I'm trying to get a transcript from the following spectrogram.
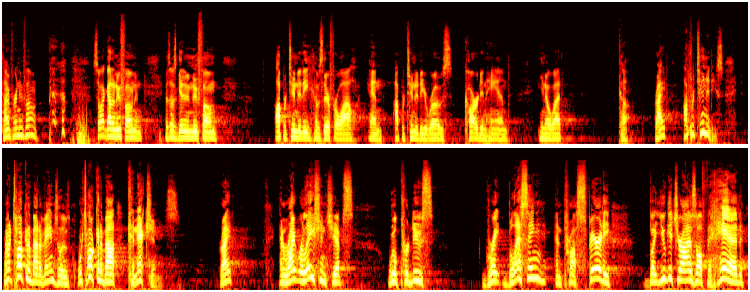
Time for a new phone." so I got a new phone, and as I was getting a new phone, opportunity. I was there for a while, and opportunity arose, card in hand. You know what? Come, right? Opportunities. We're not talking about evangelism, we're talking about connections, right? And right relationships will produce great blessing and prosperity, but you get your eyes off the head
